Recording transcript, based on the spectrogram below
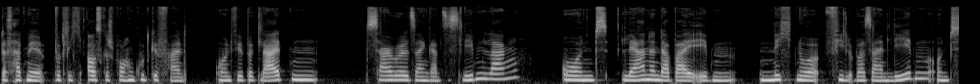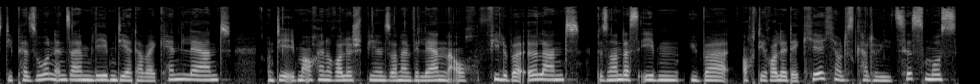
Das hat mir wirklich ausgesprochen gut gefallen. Und wir begleiten Cyril sein ganzes Leben lang und lernen dabei eben nicht nur viel über sein Leben und die Personen in seinem Leben, die er dabei kennenlernt und die eben auch eine Rolle spielen, sondern wir lernen auch viel über Irland, besonders eben über auch die Rolle der Kirche und des Katholizismus,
